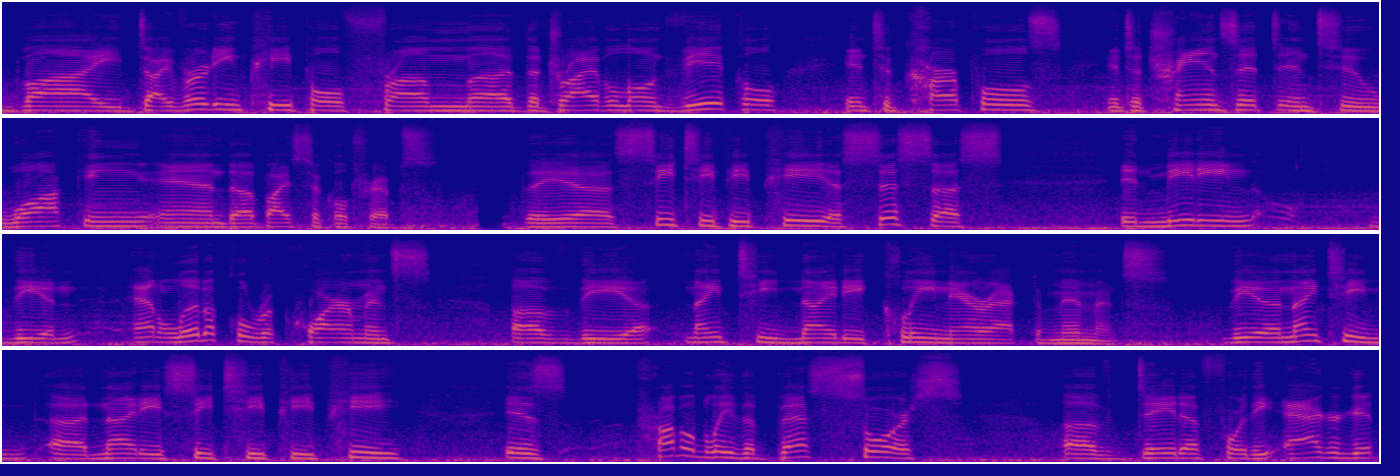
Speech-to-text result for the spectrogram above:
by diverting people from uh, the drive alone vehicle into carpools, into transit, into walking and uh, bicycle trips. The uh, CTPP assists us in meeting the analytical requirements of the 1990 uh, Clean Air Act amendments. The 1990 uh, CTPP is probably the best source of data for the aggregate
